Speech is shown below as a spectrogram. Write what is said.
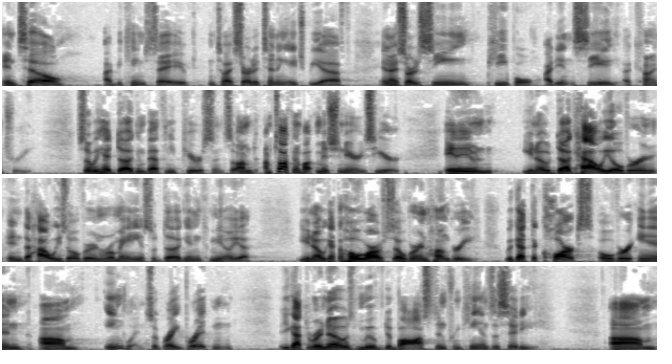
until I became saved, until I started attending HBF, and I started seeing people. I didn't see a country. So we had Doug and Bethany Pearson. So I'm, I'm talking about missionaries here. And, you know, Doug Howie over in, in the Howies over in Romania, so Doug and Camelia. You know, we got the Hovarths over in Hungary. We got the Clarks over in um, England, so Great Britain. You got the Renaults moved to Boston from Kansas City. Um,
